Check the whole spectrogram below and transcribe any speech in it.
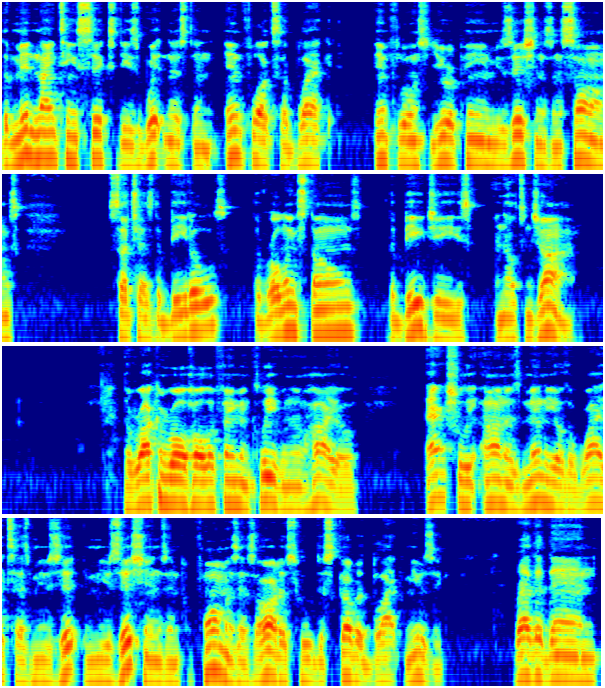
The mid 1960s witnessed an influx of black influenced European musicians and songs such as the Beatles, the Rolling Stones, the Bee Gees, and Elton John. The Rock and Roll Hall of Fame in Cleveland, Ohio, actually honors many of the whites as music- musicians and performers as artists who discovered black music, rather than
